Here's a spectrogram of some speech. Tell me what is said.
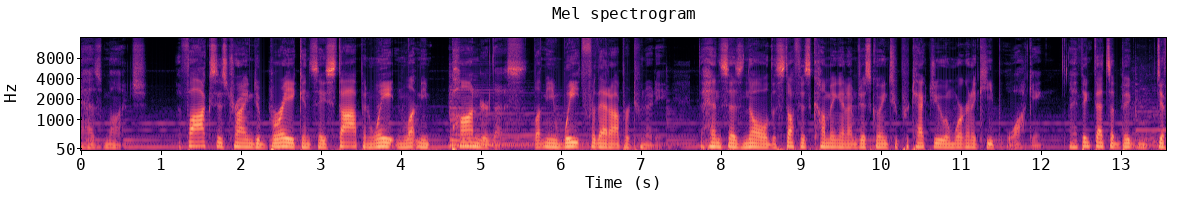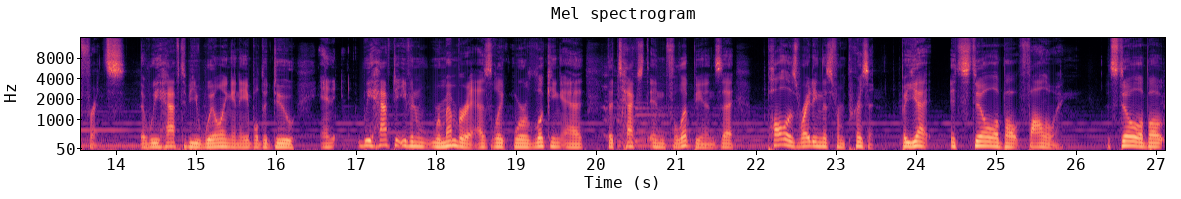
as much. The fox is trying to brake and say, Stop and wait and let me ponder this. Let me wait for that opportunity. The hen says, No, the stuff is coming and I'm just going to protect you and we're going to keep walking. I think that's a big difference that we have to be willing and able to do. And we have to even remember it as like we're looking at the text in Philippians that Paul is writing this from prison, but yet it's still about following. It's still about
